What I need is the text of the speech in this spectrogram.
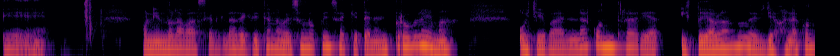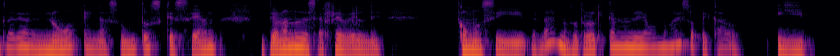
eh, poniendo la base ¿verdad? de cristiano, a veces uno piensa que tener problemas o llevar la contraria, y estoy hablando de llevar la contraria no en asuntos que sean, estoy hablando de ser rebelde, como si, ¿verdad? Nosotros los cristianos le llamamos a eso pecado. Y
